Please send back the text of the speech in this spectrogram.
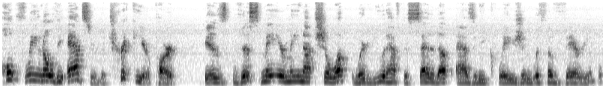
Hopefully, you know the answer. The trickier part is this may or may not show up where you would have to set it up as an equation with a variable.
